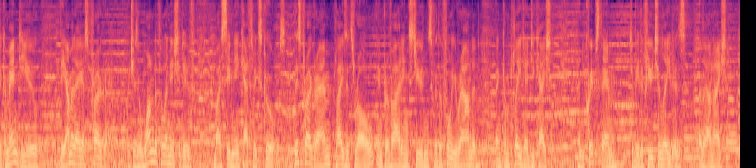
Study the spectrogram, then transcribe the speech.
to commend to you the Amadeus program, which is a wonderful initiative by Sydney Catholic Schools. This program plays its role in providing students with a fully rounded and complete education and equips them to be the future leaders of our nation.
